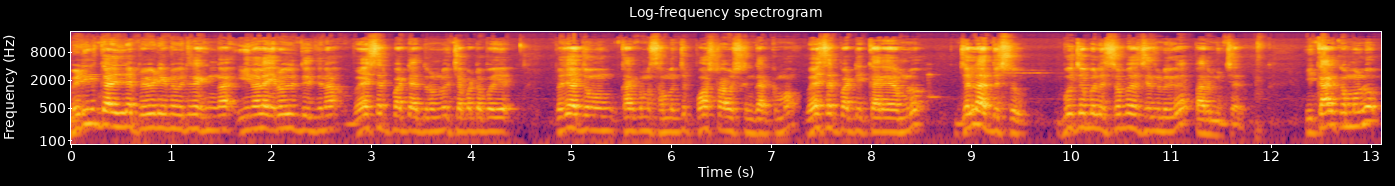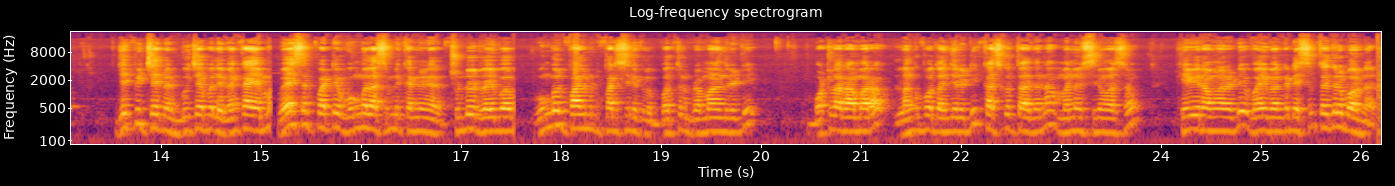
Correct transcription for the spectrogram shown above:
మెడికల్ కాలేజీల ప్రైవేటీకరణ వ్యతిరేకంగా ఈ నెల ఇరవై తేదీన వైఎస్ఆర్ పార్టీ ఆధ్వర్యంలో చేపట్టబోయే ప్రజాజోమం కార్యక్రమం సంబంధించి పోస్టర్ ఆవిష్కరణ కార్యక్రమం వైఎస్ఆర్ పార్టీ కార్యాలయంలో జిల్లా అధ్యక్షుడు బూచేపల్లి శ్రీపతి చంద్రమీదుగా ప్రారంభించారు. ఈ కార్యక్రమంలో ZP chairman Bucheppalli Venkayamma YSR party Ongole assembly convener Chunduru Ravibabu Ongole parliament పరిశీలకులు బత్తుల బ్రహ్మానందరెడ్డి బొట్ల రామారావు లంకపోతు అంజిరెడ్డి కసుకొత్త ఆదన మన్నవి శ్రీనివాసరావు కేవీ రామారెడ్డి వై వెంకటేశ్వర తదితరులు బాగున్నారు.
